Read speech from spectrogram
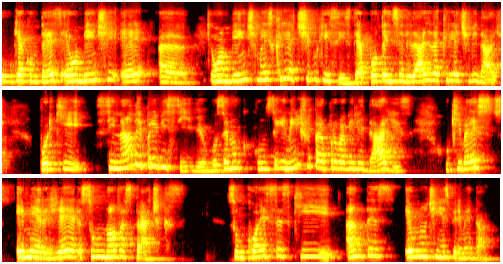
o que acontece é o ambiente é, uh, é um ambiente mais criativo que existe, é a potencialidade da criatividade. Porque se nada é previsível, você não consegue nem chutar probabilidades, o que vai emerger são novas práticas. São coisas que antes eu não tinha experimentado.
